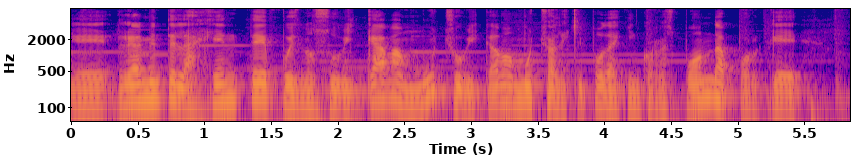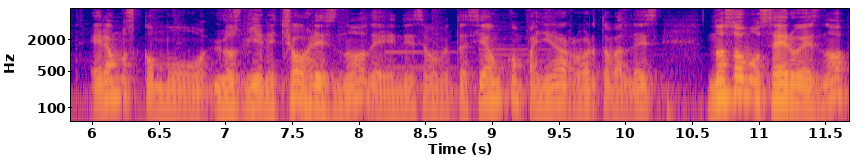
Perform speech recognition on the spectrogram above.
Eh, realmente la gente pues nos ubicaba mucho, ubicaba mucho al equipo de quien corresponda porque éramos como los bienhechores, ¿no? De, en ese momento decía un compañero Roberto Valdés, no somos héroes, ¿no?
